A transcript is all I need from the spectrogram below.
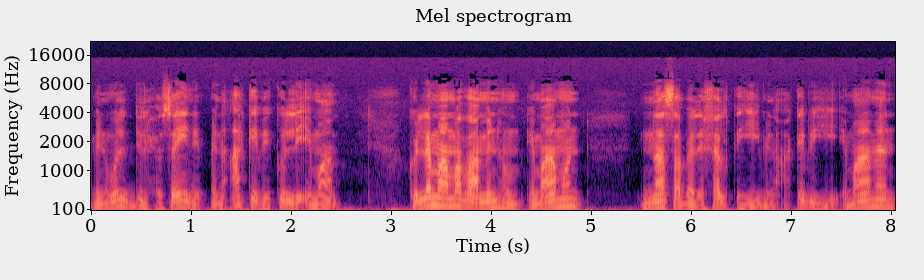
من ولد الحسين من عقب كل إمام. كلما مضى منهم إمام نصب لخلقه من عقبه إماما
